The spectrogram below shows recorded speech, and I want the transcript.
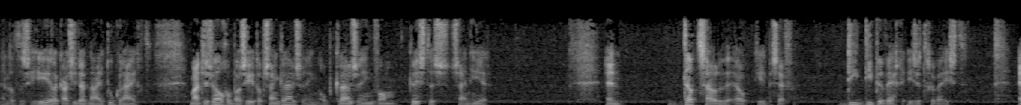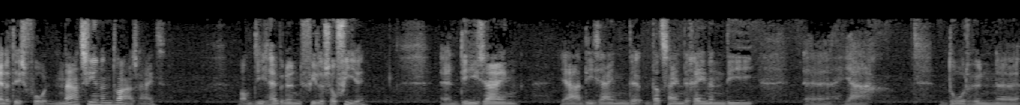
en dat is heerlijk als je dat naar je toe krijgt. Maar het is wel gebaseerd op zijn kruisiging, op de kruisiging van Christus, zijn Heer. En dat zouden we elke keer beseffen. Die diepe weg is het geweest. En het is voor natieën een dwaasheid, want die hebben hun filosofieën. En die zijn ja, die zijn de, dat zijn degenen die uh, ja, door hun uh,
